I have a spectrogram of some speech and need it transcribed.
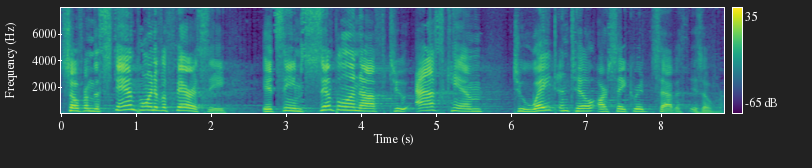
So, from the standpoint of a Pharisee, it seems simple enough to ask him to wait until our sacred Sabbath is over.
